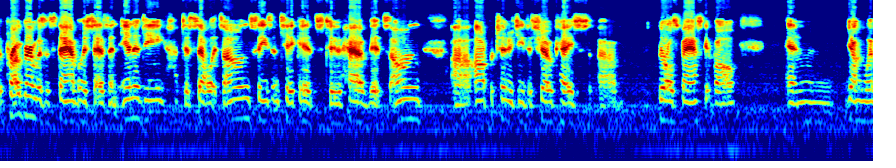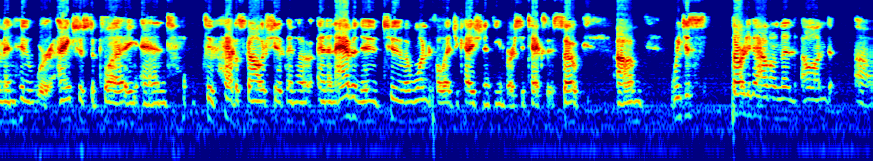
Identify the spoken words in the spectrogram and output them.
the program was established as an entity to sell its own season tickets, to have its own uh, opportunity to showcase uh, girls basketball and young women who were anxious to play and to have a scholarship and, a, and an avenue to a wonderful education at the University of Texas. So um, we just started out on an on uh,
